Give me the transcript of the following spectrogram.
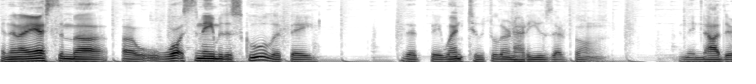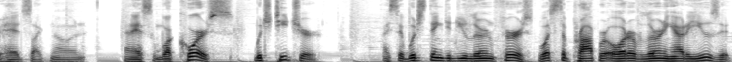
And then I ask them uh, uh, what's the name of the school that they that they went to to learn how to use that phone. And they nod their heads like no. And, and I ask them what course, which teacher, I said, which thing did you learn first? What's the proper order of learning how to use it?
